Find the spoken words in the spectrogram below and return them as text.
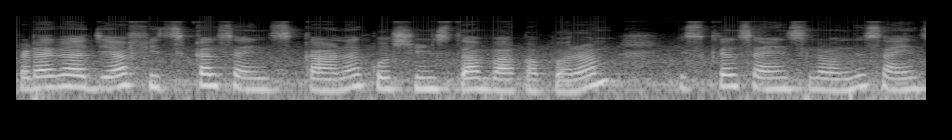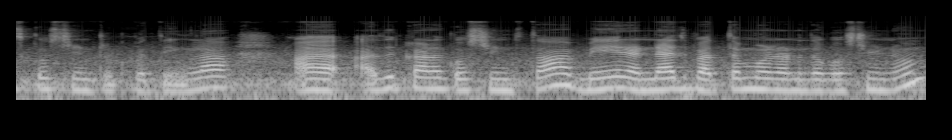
பெடகாஜியா ஃபிசிக்கல் சயின்ஸ்க்கான கொஸ்டின்ஸ் தான் பார்க்க போகிறோம் ஃபிசிக்கல் சயின்ஸில் வந்து சயின்ஸ் கொஸ்டின் இருக்குது பார்த்தீங்களா அதுக்கான கொஸ்டின்ஸ் தான். மே ரெண்டாயிரத்தி பத்தொம்போது நடந்த கொஸ்டினும்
